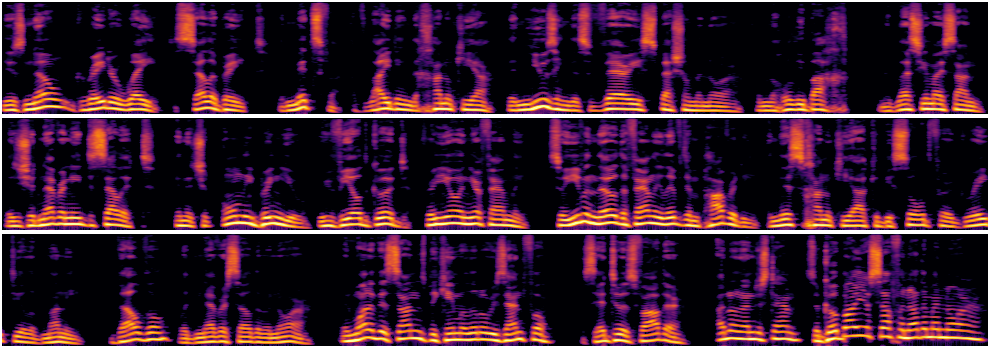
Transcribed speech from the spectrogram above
there's no greater way to celebrate the mitzvah of lighting the Chanukiah than using this very special menorah from the holy Bach. And I bless you, my son, that you should never need to sell it, and it should only bring you revealed good for you and your family. So even though the family lived in poverty, and this Chanukiah could be sold for a great deal of money, Velvel would never sell the menorah. And one of his sons became a little resentful. He said to his father, I don't understand. So go buy yourself another menorah.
